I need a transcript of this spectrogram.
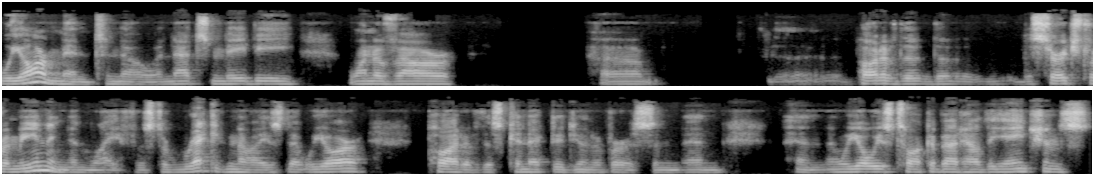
we are meant to know and that's maybe one of our uh, part of the, the the search for meaning in life is to recognize that we are part of this connected universe and and and, and we always talk about how the ancients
